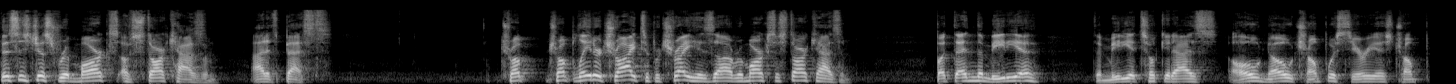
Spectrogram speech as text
this is just remarks of sarcasm at its best. Trump, Trump later tried to portray his uh, remarks as sarcasm, but then the media, the media took it as, oh no, Trump was serious. Trump,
